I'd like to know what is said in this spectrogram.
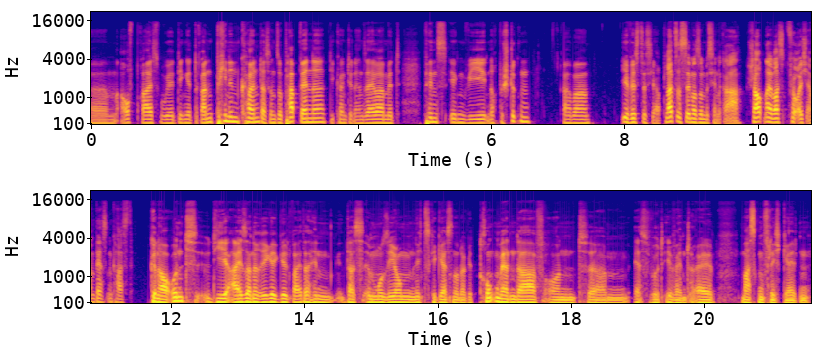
ähm, Aufpreis, wo ihr Dinge dran pinnen könnt. Das sind so Pappwände, die könnt ihr dann selber mit Pins irgendwie noch bestücken. Aber ihr wisst es ja, Platz ist immer so ein bisschen rar. Schaut mal, was für euch am besten passt. Genau, und die eiserne Regel gilt weiterhin, dass im Museum nichts gegessen oder getrunken werden darf und ähm, es wird eventuell Maskenpflicht gelten.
